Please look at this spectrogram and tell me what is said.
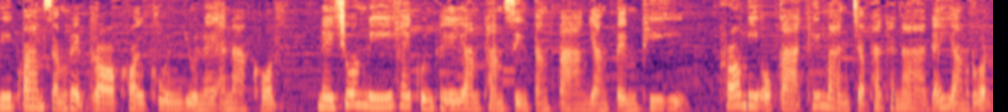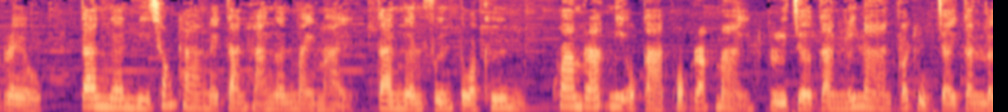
มีความสำเร็จรอคอยคุณอยู่ในอนาคต ในช่วงนี้ให้คุณพยายามทำสิ่งต่างๆ อย่างเต็มที่ เพราะมีโอกาสที่มันจะพัฒนาได้อย่างรวดเร็ว การเงินมีช่องทางในการหาเงินใหม่ๆ การเงินฟื้นตัวขึ้น ความรักมีโอกาสพบรักใหม่ หรือเจอกันไม่นานก็ถูกใจกันเล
